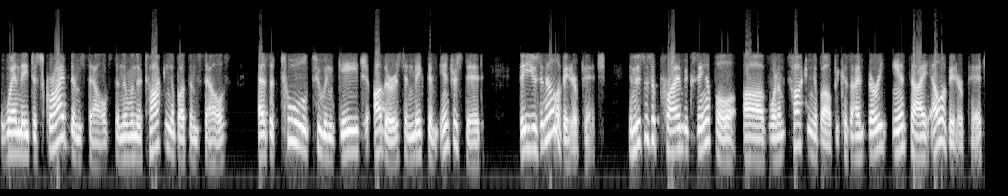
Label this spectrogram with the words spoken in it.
when they describe themselves and then when they're talking about themselves as a tool to engage others and make them interested, they use an elevator pitch. And this is a prime example of what I'm talking about because I'm very anti elevator pitch.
